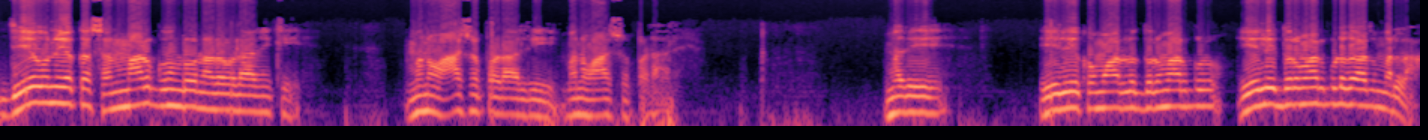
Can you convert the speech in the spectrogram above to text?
దేవుని యొక్క సన్మార్గంలో నడవడానికి మనం ఆశపడాలి మనం ఆశపడాలి. మరి ఏలి కుమారులు దుర్మార్గుడు ఏలి దుర్మార్గుడు కాదు మళ్ళా.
